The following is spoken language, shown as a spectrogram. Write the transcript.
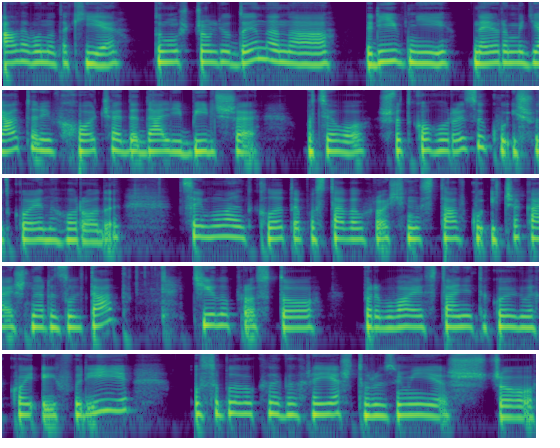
Але воно так є, тому що людина на рівні нейромедіаторів хоче дедалі більше оцього швидкого ризику і швидкої нагороди. Цей момент, коли ти поставив гроші на ставку і чекаєш на результат, тіло просто перебуває в стані такої легкої ейфорії. Особливо, коли виграєш, то розумієш, що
